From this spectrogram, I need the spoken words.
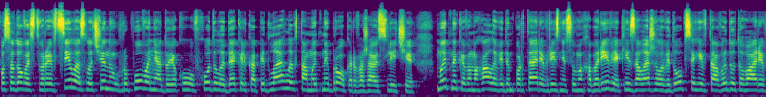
Посадовець створив ціле злочинне угруповання, до якого входили декілька підлеглих та митний брокер. Вважають слідчі. Митники вимагали від імпортерів різні суми хабарів, які залежали від обсягів та виду товарів.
